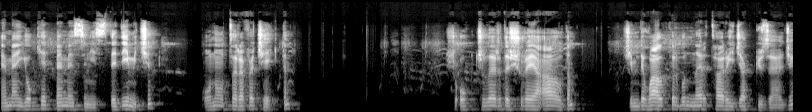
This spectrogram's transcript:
hemen yok etmemesini istediğim için onu o tarafa çektim. Şu okçuları da şuraya aldım. Şimdi Walker bunları tarayacak güzelce.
